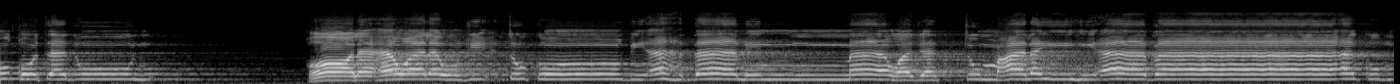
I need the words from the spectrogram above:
مقتدون. قال أولو جئتكم بأهدى مما وجدتم عليه آباءكم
